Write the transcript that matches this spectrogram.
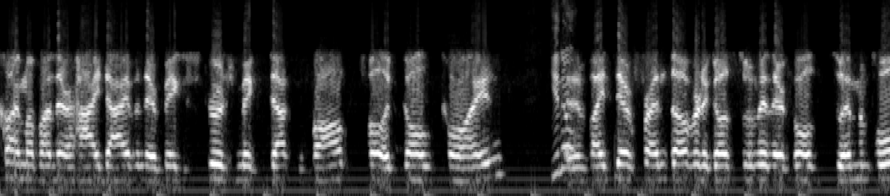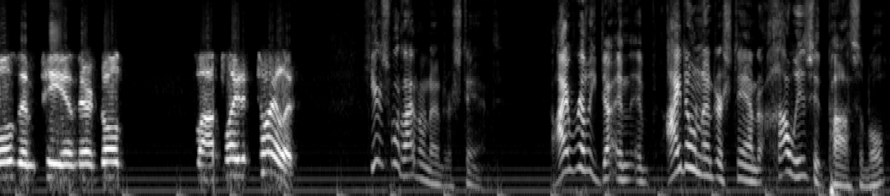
climb up on their high dive in their big Scrooge McDuck vault full of gold coins. You know, and invite their friends over to go swim in their gold swimming pools and pee in their gold uh, plated toilets. Here's what I don't understand. I really don't. And and I don't understand how is it possible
